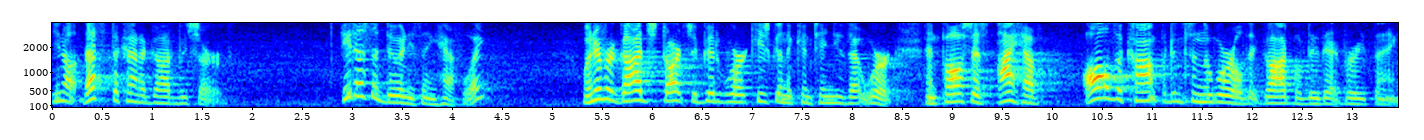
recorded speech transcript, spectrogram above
You know, that's the kind of God we serve. He doesn't do anything halfway. Whenever God starts a good work, He's going to continue that work. And Paul says, I have all the confidence in the world that God will do that very thing.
